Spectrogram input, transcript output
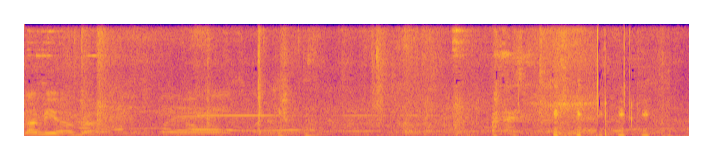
da miedo, bro.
